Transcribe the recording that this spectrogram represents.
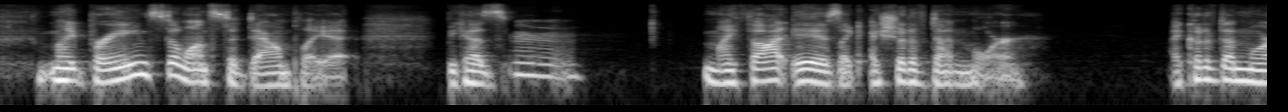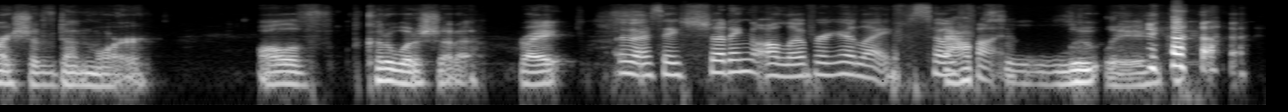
my brain still wants to downplay it because mm. my thought is like, I should have done more. I could have done more. I should have done more. All of coulda, woulda, shoulda, right? I say shutting all over your life. So Absolutely. fun.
